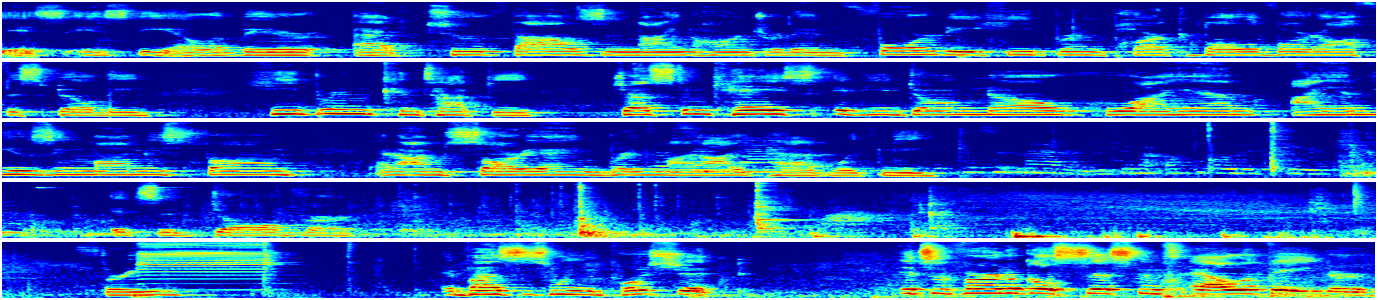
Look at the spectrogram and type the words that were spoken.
This is the elevator at 2940 Hebron Park Boulevard office building, Hebron, Kentucky. Just in case if you don't know who I am, I am using mommy's phone and I'm sorry I didn't bring my Doesn't iPad with me. It doesn't matter. You're gonna upload it to your channel. It's a Dover. Three. It buzzes when you push it. It's a vertical systems elevator.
